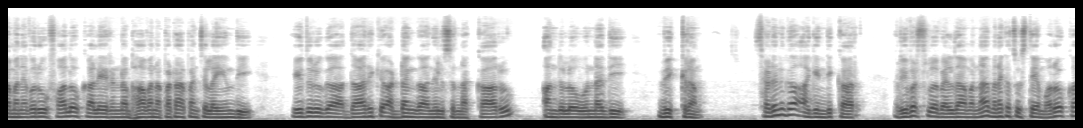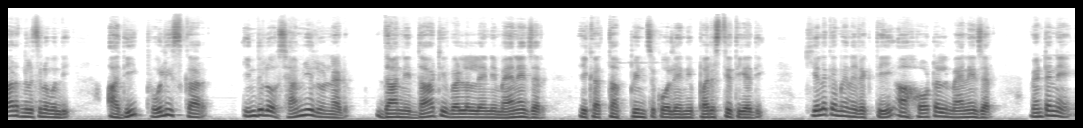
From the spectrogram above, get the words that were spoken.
తమనెవరూ ఫాలో కాలేరన్న భావన పటాపంచలయింది ఎదురుగా దారికి అడ్డంగా నిలుసున్న కారు అందులో ఉన్నది విక్రమ్. సడన్గా ఆగింది కార్. రివర్స్లో వెళ్దామన్నా వెనక చూస్తే మరో కార్ నిలిచిన ఉంది. అది పోలీస్ కార్. ఇందులో శామ్యూల్ ఉన్నాడు. దాన్ని దాటి వెళ్ళలేని మేనేజర్. ఇక తప్పించుకోలేని పరిస్థితి అది. కీలకమైన వ్యక్తి ఆ హోటల్ మేనేజర్. వెంటనే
